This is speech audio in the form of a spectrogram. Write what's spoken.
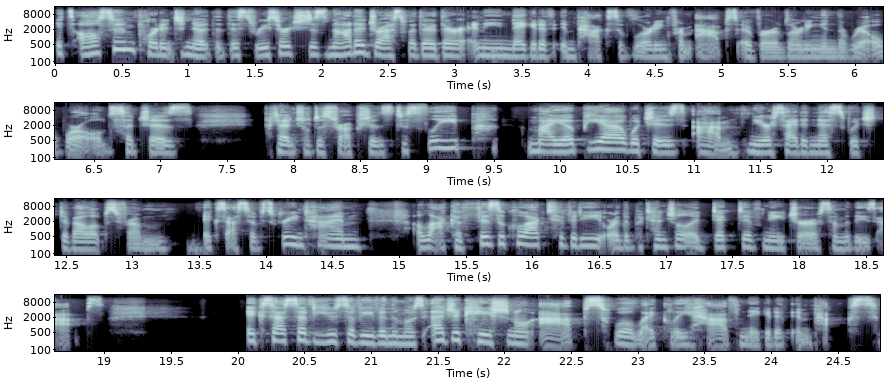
It's also important to note that this research does not address whether there are any negative impacts of learning from apps over learning in the real world, such as potential disruptions to sleep, myopia, which is um, nearsightedness, which develops from excessive screen time, a lack of physical activity, or the potential addictive nature of some of these apps. Excessive use of even the most educational apps will likely have negative impacts.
